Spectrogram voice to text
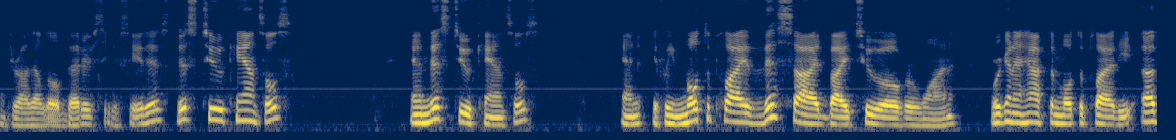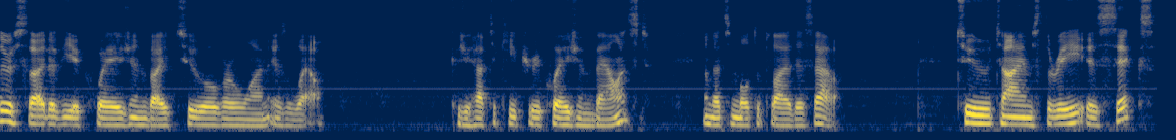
I'll draw that a little better so you see this. This 2 cancels. And this 2 cancels. And if we multiply this side by 2 over 1, we're going to have to multiply the other side of the equation by 2 over 1 as well. Because you have to keep your equation balanced. And let's multiply this out. 2 times 3 is 6.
